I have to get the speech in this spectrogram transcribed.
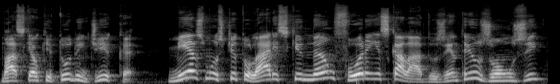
mas que, ao que tudo indica, mesmo os titulares que não forem escalados entre os 11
